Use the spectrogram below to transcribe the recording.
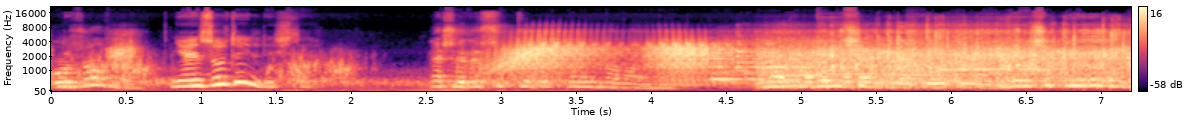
O zor mu? Yani zor değil de işte. Neyse sık köpek balığından oyna. Bunlar bana değişik. Değişik bir yere geldik.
